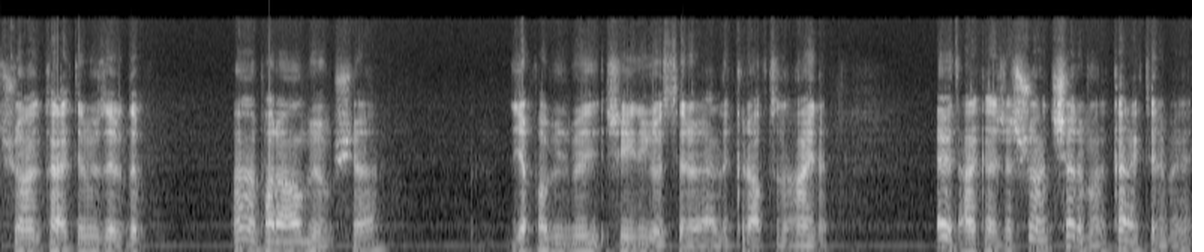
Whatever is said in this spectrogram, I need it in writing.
şu an karakterim üzerinde ha, para almıyormuş ya. Yapabilme şeyini gösteriyor herhalde craft'ını aynen. Evet arkadaşlar şu an çarıma, karakterime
